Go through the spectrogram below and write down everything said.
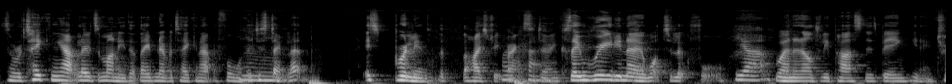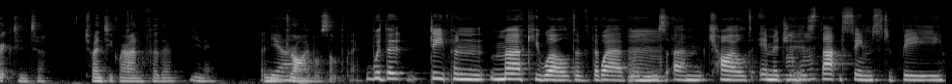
sort of taking out loads of money that they've never taken out before, they just don't let them. It's brilliant the, the high street banks are doing because they really know what to look for Yeah. when an elderly person is being, you know, tricked into 20 grand for the, you know, a new Yeah. drive or something. With the deep and murky world of the web and Mm. um, child images, Mm-hmm. that seems to be,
